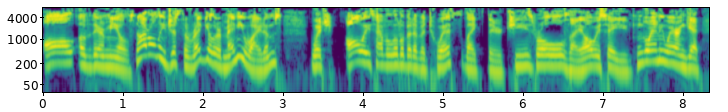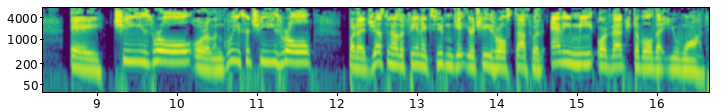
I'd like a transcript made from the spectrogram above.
all of their meals. Not only just the regular menu items, which always have a little bit of a twist, like their cheese rolls. I always say you can go anywhere and get a cheese roll or a linguiça cheese roll. But at Just Another Phoenix, you can get your cheese roll stuffed with any meat or vegetable that you want.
